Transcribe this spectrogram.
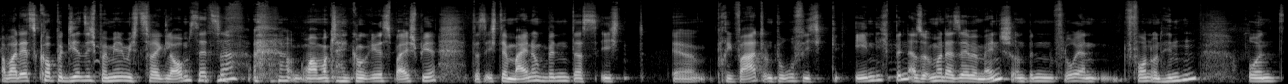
Aber jetzt korpedieren sich bei mir nämlich zwei Glaubenssätze. Machen wir ein konkretes Beispiel, dass ich der Meinung bin, dass ich äh, privat und beruflich ähnlich bin, also immer derselbe Mensch und bin Florian vorn und hinten. Und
